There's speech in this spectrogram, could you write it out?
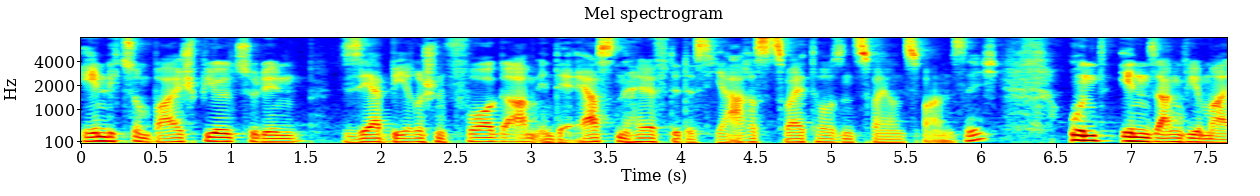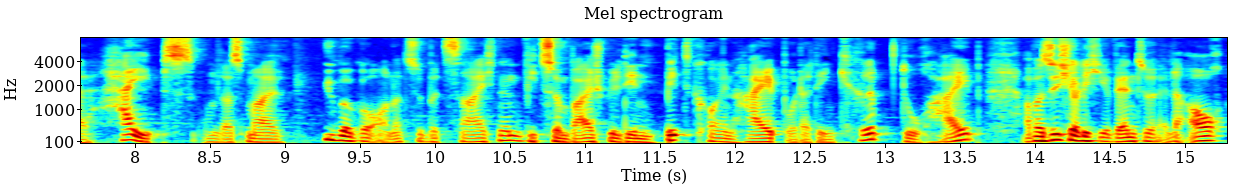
ähnlich zum Beispiel zu den sehr bärischen Vorgaben in der ersten Hälfte des Jahres 2022 und in, sagen wir mal, Hypes, um das mal übergeordnet zu bezeichnen, wie zum Beispiel den Bitcoin-Hype oder den Krypto-Hype, aber sicherlich eventuell auch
